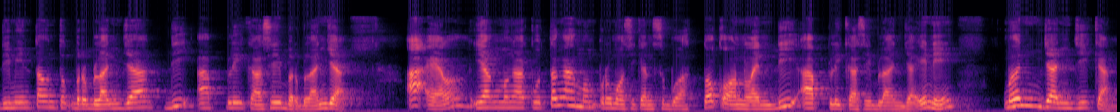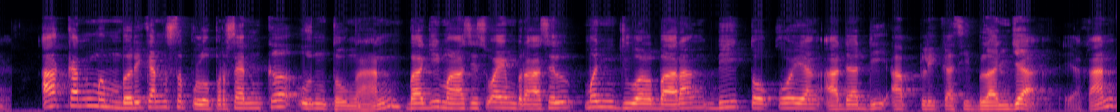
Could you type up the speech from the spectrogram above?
diminta untuk berbelanja di aplikasi berbelanja. AL yang mengaku tengah mempromosikan sebuah toko online di aplikasi belanja ini menjanjikan akan memberikan 10% keuntungan bagi mahasiswa yang berhasil menjual barang di toko yang ada di aplikasi belanja ya kan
